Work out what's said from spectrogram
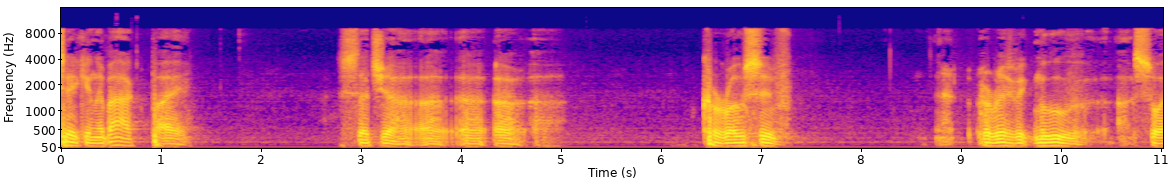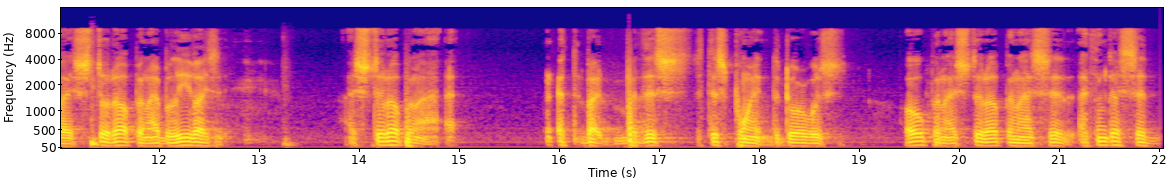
taken aback by such a, a, a, a, a corrosive, horrific move. So I stood up, and I believe I, I stood up, and I, at but this at this point the door was open. I stood up and I said, I think I said,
